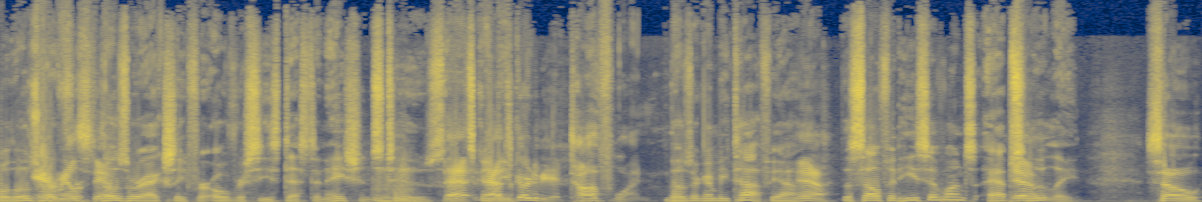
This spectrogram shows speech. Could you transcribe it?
Well, those were for, those were actually for overseas destinations too. So that, it's gonna that's be, going to be a tough one. those are going to be tough. Yeah. Yeah. The self-adhesive ones, absolutely. So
